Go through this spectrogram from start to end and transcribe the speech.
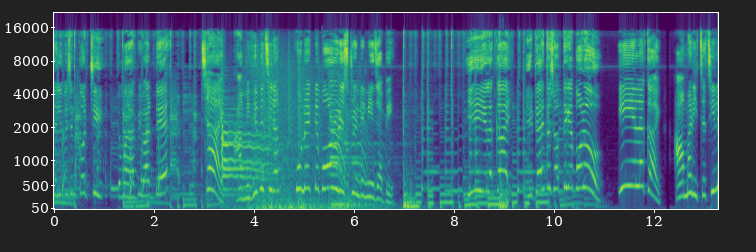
সেলিব্রেশন করছি। তোমার হ্যাপি বার্থডে ছাই আমি ভেবেছিলাম কোনো একটা বড় রেস্টুরেন্টে নিয়ে যাবে। এই এলাকায় এটাই তো সব থেকে বড়। এই এলাকায় আমার ইচ্ছা ছিল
